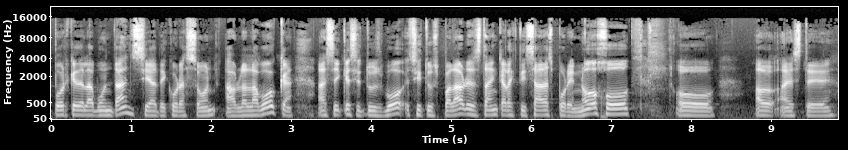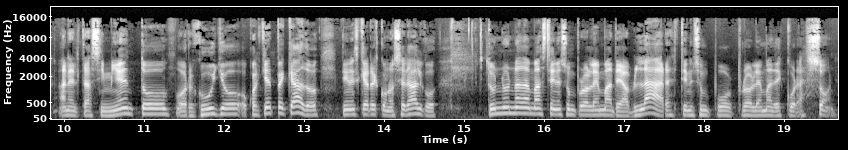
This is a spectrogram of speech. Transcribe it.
porque de la abundancia de corazón habla la boca. Así que si tus, si tus palabras están caracterizadas por enojo o este, aneltacimiento, orgullo o cualquier pecado, tienes que reconocer algo. Tú no nada más tienes un problema de hablar, tienes un problema de corazón.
